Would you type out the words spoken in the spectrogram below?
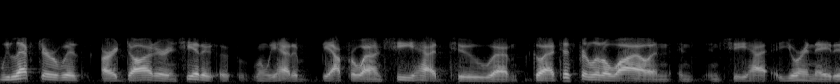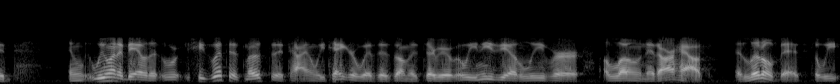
we left her with our daughter, and she had a when we had to be out for a while, and she had to um, go out just for a little while, and and, and she had urinated. And we want to be able to. She's with us most of the time. We take her with us almost everywhere, but we need to be able to leave her alone at our house a little bit. So we,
